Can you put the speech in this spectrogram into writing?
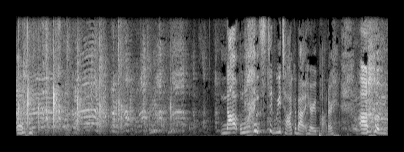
um, not once did we talk about Harry Potter. Um,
